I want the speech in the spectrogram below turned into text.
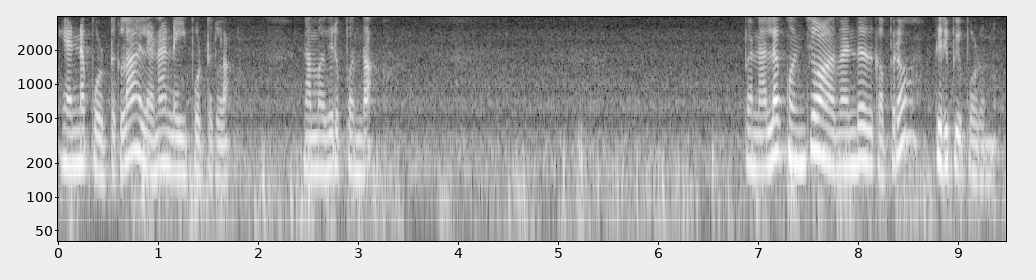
எண்ணெய் போட்டுக்கலாம் இல்லைன்னா நெய் போட்டுக்கலாம். நம்ம விருப்பம்தான். இப்போ நல்லா கொஞ்சம் வெந்ததுக்கப்புறம் திருப்பி போடணும்.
